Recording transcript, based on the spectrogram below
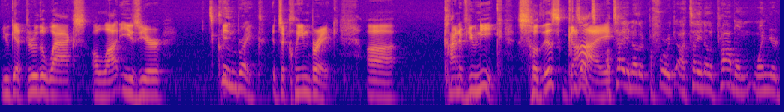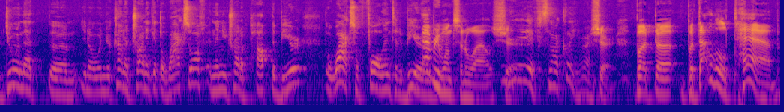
you get through the wax a lot easier It's a clean break. it's a clean break. Uh, kind of unique. So this 'Cause I'll, guy, I'll tell you another before we, I'll tell you another problem when you're doing that. Um, you know, when you're kind of trying to get the wax off, and then you try to pop the beer, the wax will fall into the beer. every once in a while, sure, if it's not clean, right? sure, but uh, but that little tab,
